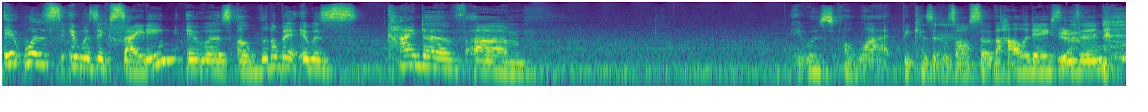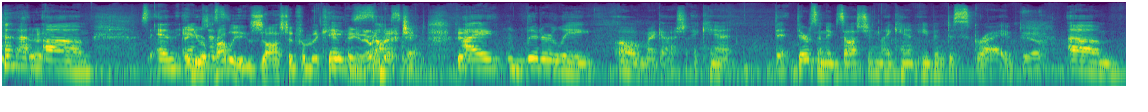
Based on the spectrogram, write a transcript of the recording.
It was it was exciting. It was a little bit. It was kind of. Um, it was a lot because it was also the holiday Yeah. season. um, and, and, And, you were probably exhausted from the campaign. I would exhausted. imagine. Yeah. I literally, oh my gosh, I can't. th- There's an exhaustion I can't even describe. yeah. Um,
